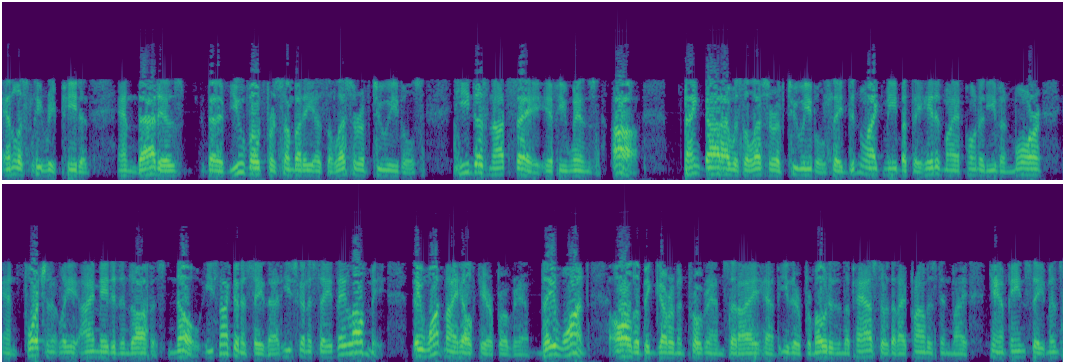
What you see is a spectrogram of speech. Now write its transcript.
endlessly repeat it, and that is that if you vote for somebody as the lesser of two evils, he does not say if he wins, ah, Thank God I was the lesser of two evils. They didn't like me, but they hated my opponent even more, and fortunately I made it into office. No, he's not going to say that. He's going to say they love me. They want my health care program. They want all the big government programs that I have either promoted in the past or that I promised in my campaign statements.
